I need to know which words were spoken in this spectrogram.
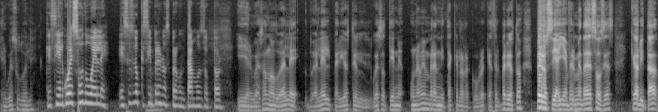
El hueso duele. Que si el hueso duele. Eso es lo que siempre nos preguntamos, doctor. Y el hueso no duele, duele el periósteo. El hueso tiene una membranita que lo recubre, que es el periósteo, pero sí hay enfermedades óseas que ahorita,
